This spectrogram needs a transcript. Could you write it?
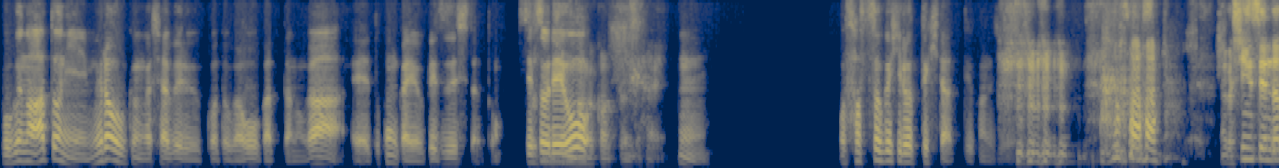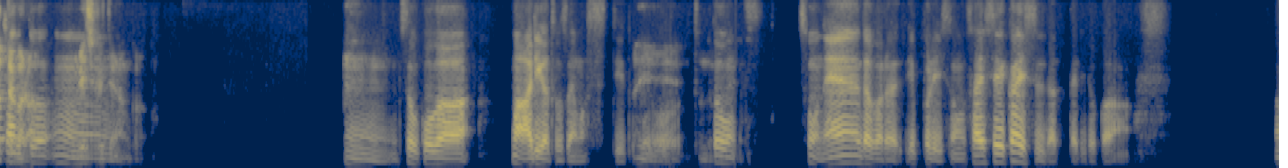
僕の後に村尾くんが喋ることが多かったのが、えっと、今回は別でしたと。でそれを、はい。うん、早速拾ってきたっていう感じ なんか新鮮だったから嬉しくてなんか。うん、そこが、まあ、ありがとうございますっていうところ。とんでもないと、そうね、だからやっぱりその再生回数だったりとか、う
